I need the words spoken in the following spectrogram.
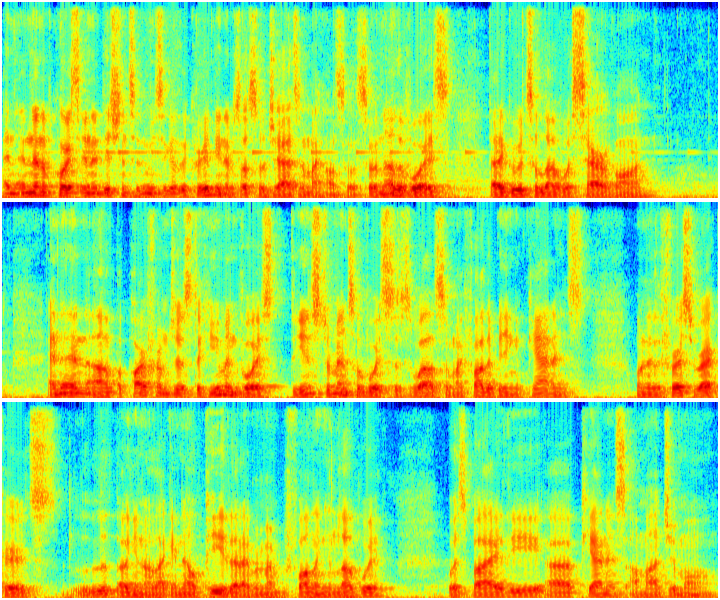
and, and then, of course, in addition to the music of the Caribbean, there was also jazz in my household. So another voice that I grew to love was Sarah Vaughan. And then, uh, apart from just the human voice, the instrumental voices as well. So my father being a pianist, one of the first records, uh, you know, like an LP that I remember falling in love with was by the uh, pianist Ahmad Jamal.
